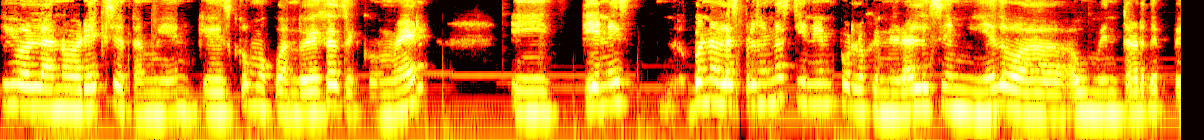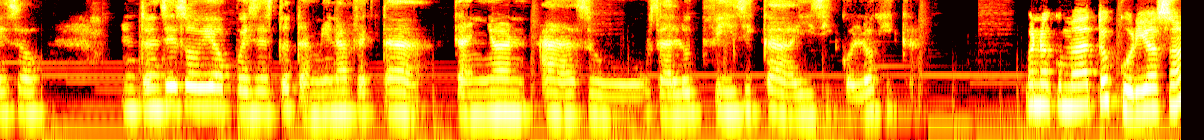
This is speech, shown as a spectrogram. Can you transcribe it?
Sí, o la anorexia también, que es como cuando dejas de comer y tienes, bueno, las personas tienen por lo general ese miedo a aumentar de peso. Entonces, obvio, pues esto también afecta cañón a su salud física y psicológica. Bueno, como dato curioso,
